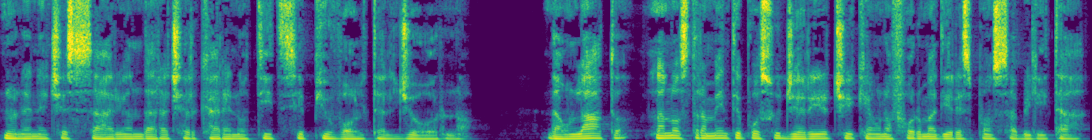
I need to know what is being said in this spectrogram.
Non è necessario andare a cercare notizie più volte al giorno. Da un lato, la nostra mente può suggerirci che è una forma di responsabilità.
